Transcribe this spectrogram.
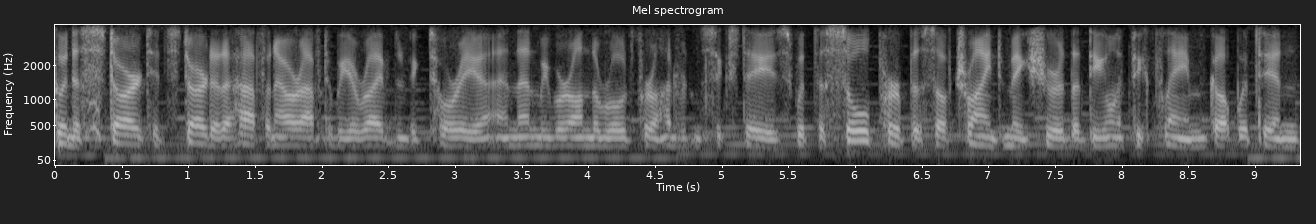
going to start. It started a half an hour after we arrived in Victoria, and then we were on the road for 106 days with the sole purpose of trying to make sure that the Olympic flame got within,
